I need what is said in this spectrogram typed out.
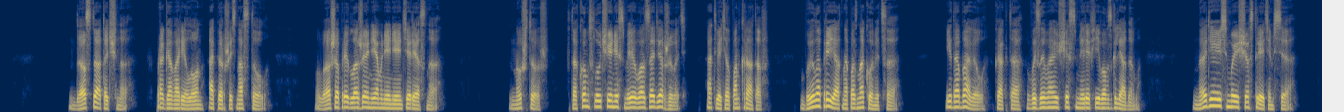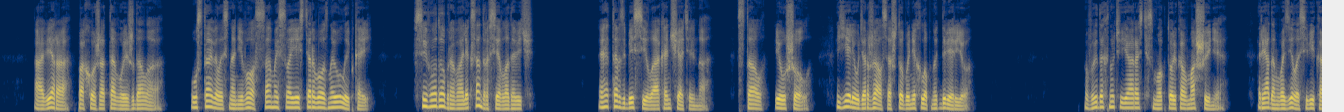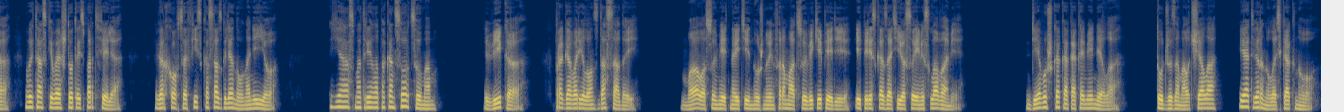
«Достаточно», — проговорил он, опершись на стол. «Ваше предложение мне не интересно». «Ну что ж, в таком случае не смею вас задерживать», — ответил Панкратов. «Было приятно познакомиться» и добавил, как-то вызывающе смерив его взглядом. «Надеюсь, мы еще встретимся». А Вера, похоже, от того и ждала. Уставилась на него с самой своей стервозной улыбкой. «Всего доброго, Александр Всеволодович!» Это взбесило окончательно. Встал и ушел. Еле удержался, чтобы не хлопнуть дверью. Выдохнуть ярость смог только в машине. Рядом возилась Вика, вытаскивая что-то из портфеля. Верховцев искоса взглянул на нее. «Я смотрела по консорциумам». «Вика», — проговорил он с досадой. «Мало суметь найти нужную информацию в Википедии и пересказать ее своими словами». Девушка как окаменела. Тут же замолчала и отвернулась к окну.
